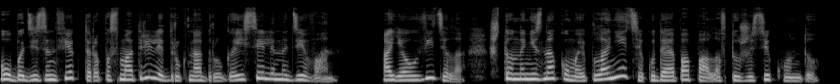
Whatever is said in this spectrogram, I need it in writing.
Оба дезинфектора посмотрели друг на друга и сели на диван. А я увидела, что на незнакомой планете, куда я попала в ту же секунду,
